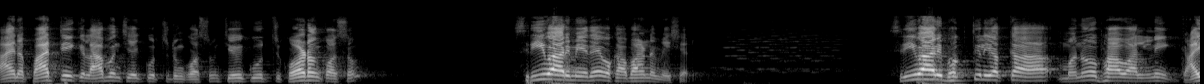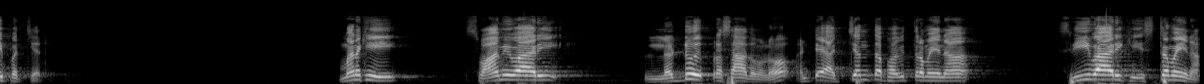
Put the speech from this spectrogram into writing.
ఆయన పార్టీకి లాభం చేకూర్చడం కోసం చేకూర్చుకోవడం కోసం శ్రీవారి మీదే ఒక అభాండం వేశారు. శ్రీవారి భక్తుల యొక్క మనోభావాలని గాయపరిచారు. మనకి స్వామివారి లడ్డు ప్రసాదంలో అంటే అత్యంత పవిత్రమైన శ్రీవారికి ఇష్టమైన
